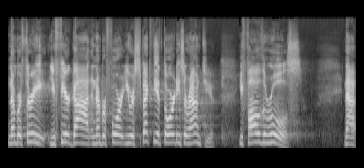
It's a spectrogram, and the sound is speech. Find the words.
Number three, you fear God. And number four, you respect the authorities around you. You follow the rules. Now,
